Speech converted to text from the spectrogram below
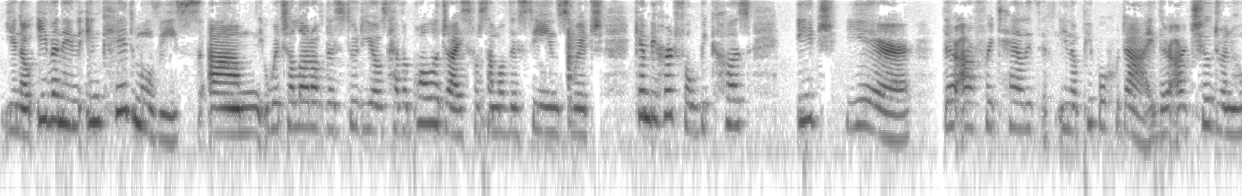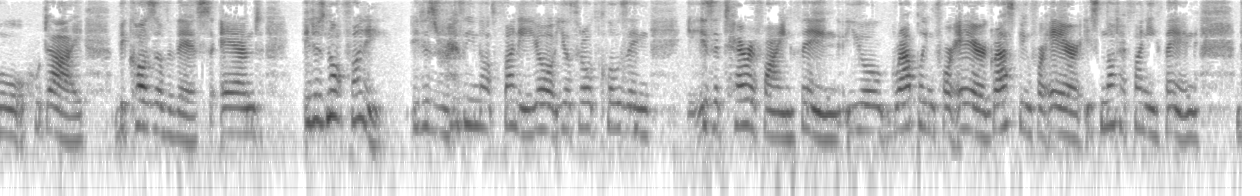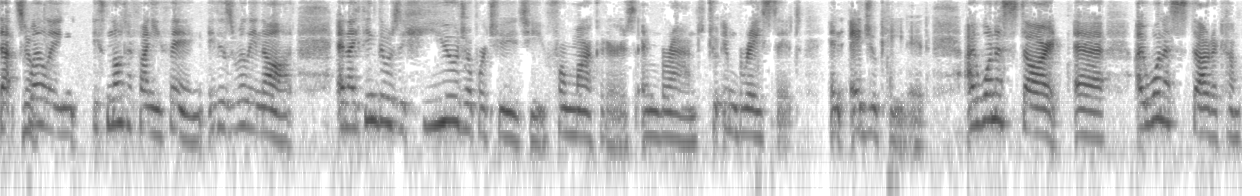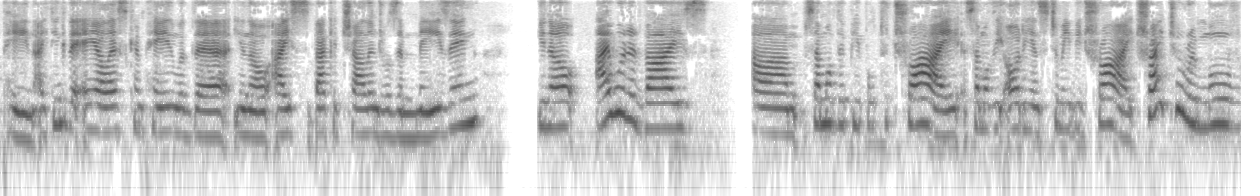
you know, even in in kid movies, um, which a lot of the studios have apologized for some of the scenes, which can be hurtful because each year there are fatality, you know, people who die. There are children who, who die because of this. And it is not funny. It is really not funny. Your, your throat closing is a terrifying thing. You're grappling for air, grasping for air is not a funny thing. That No. swelling is not a funny thing. It is really not. And I think there is a huge opportunity for marketers and brand to embrace it and educate it. I want to start. Uh, I want to start a campaign. I think the ALS campaign with the you know ice bucket challenge was amazing. You know, I would advise um, some of the people to try, some of the audience to maybe try, try to remove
